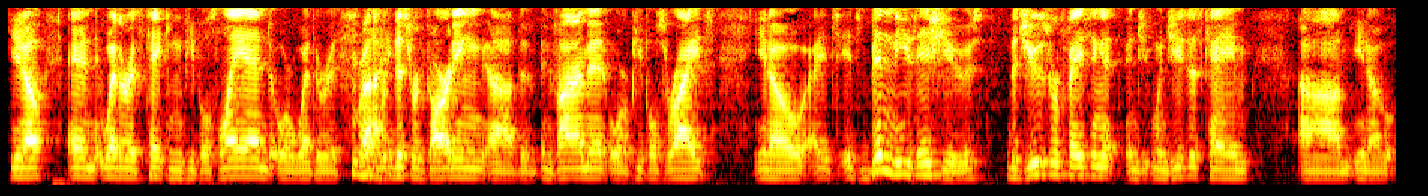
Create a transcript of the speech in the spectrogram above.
You know, and whether it's taking people's land or whether it's Right. disregarding uh, the environment or people's rights, you know, it's it's been these issues. The Jews were facing it Je- when Jesus came. Um, you know,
